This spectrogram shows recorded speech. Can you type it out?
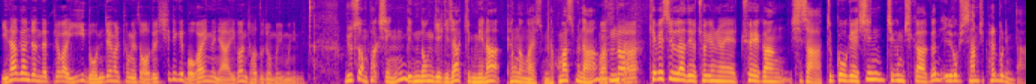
이낙연 전 대표가 이 논쟁을 통해서 얻을 실익이 뭐가 있느냐 이건 저도 좀 의문입니다. 뉴스 unboxing 민동기 기자 김민하 평론가였습니다. 고맙습니다. 고맙습니다. KBS 일라디오 최경영의 최강 시사 듣고 계신 지금 시각은 7시 38분입니다.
